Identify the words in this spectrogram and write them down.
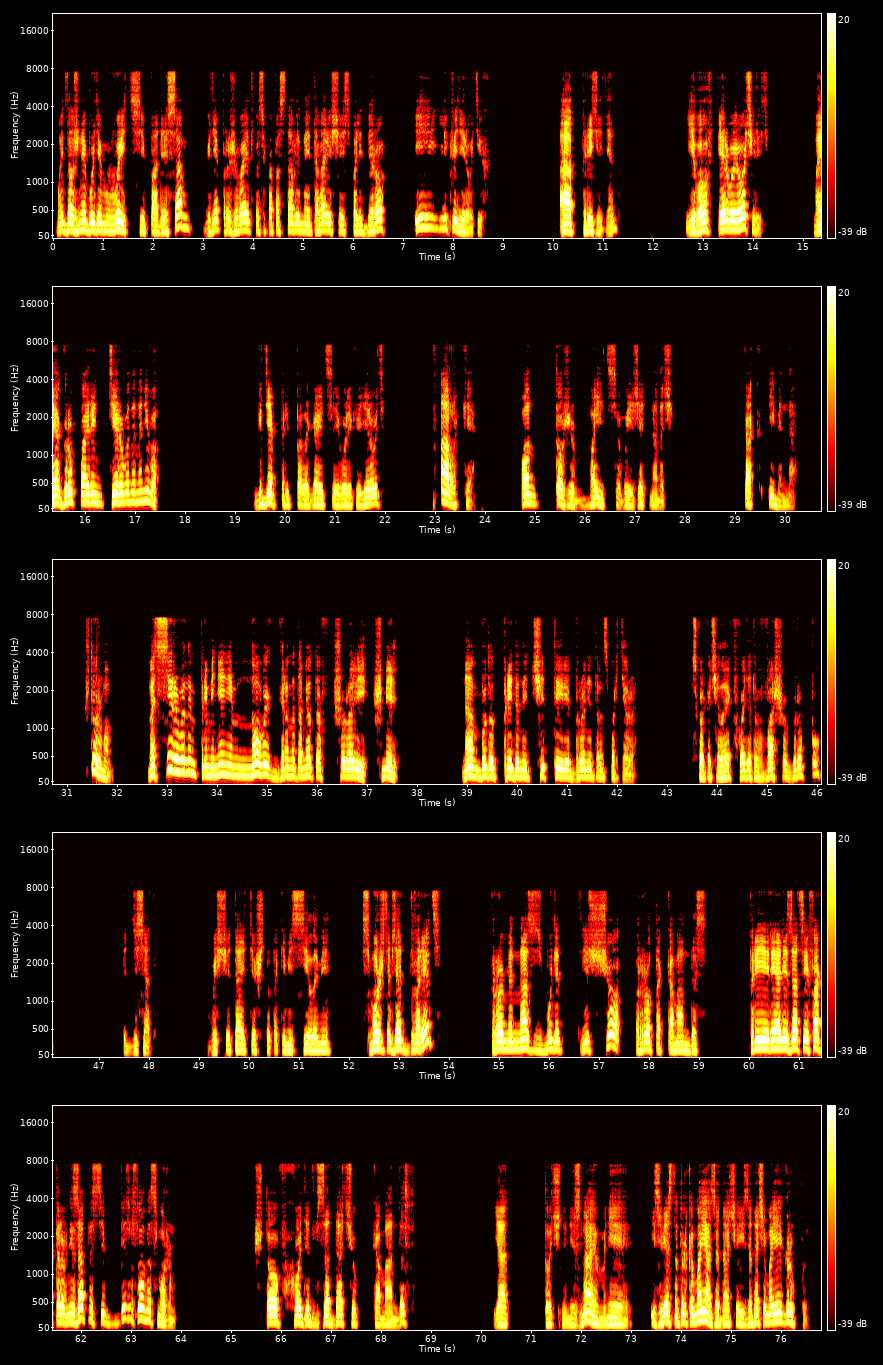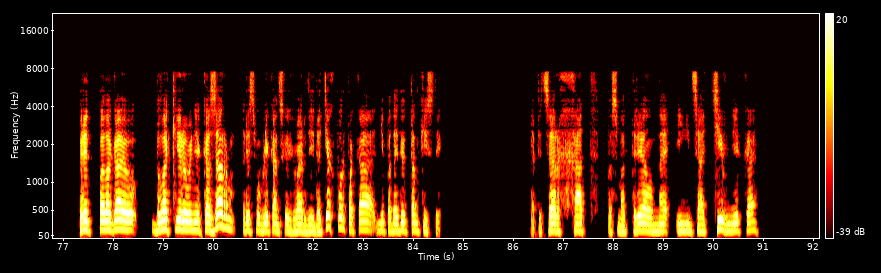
Мы должны будем выйти по адресам, где проживают высокопоставленные товарищи из Политбюро, и ликвидировать их. А президент? Его в первую очередь. Моя группа ориентирована на него. Где предполагается его ликвидировать? В арке. Он тоже боится выезжать на ночь. Как именно? Штурмом. Массированным применением новых гранатометов «Шурави», «Шмель». Нам будут приданы четыре бронетранспортера. Сколько человек входят в вашу группу? Пятьдесят. Вы считаете, что такими силами сможете взять дворец? Кроме нас будет еще рота командос. При реализации фактора внезапности, безусловно, сможем. Что входит в задачу командос? Я точно не знаю, мне известна только моя задача и задача моей группы. Предполагаю, блокирование казарм республиканской гвардии до тех пор, пока не подойдут танкисты. Офицер Хат посмотрел на инициативника,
